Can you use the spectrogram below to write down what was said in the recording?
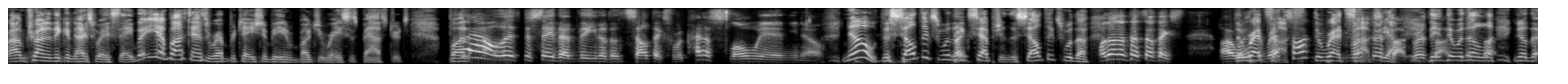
I'm trying to think of a nice way to say, but yeah, Boston has a reputation of being a bunch of racist bastards. But well, let's just say that the you know the Celtics were kind of slow in you know. No, the Celtics were the right? exception. The Celtics were the. Oh no, not the Celtics. Uh, the, Red the, Red Sox, the Red Sox, Red, yeah. Sox, Red they, they, were the you know the,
